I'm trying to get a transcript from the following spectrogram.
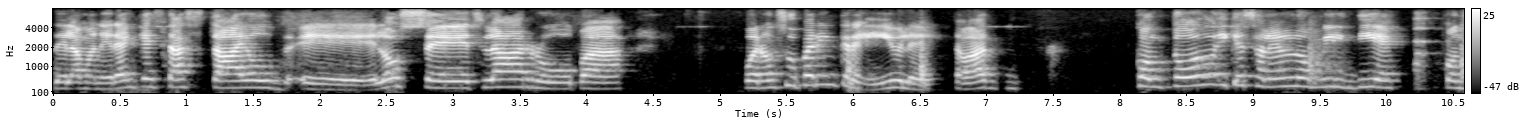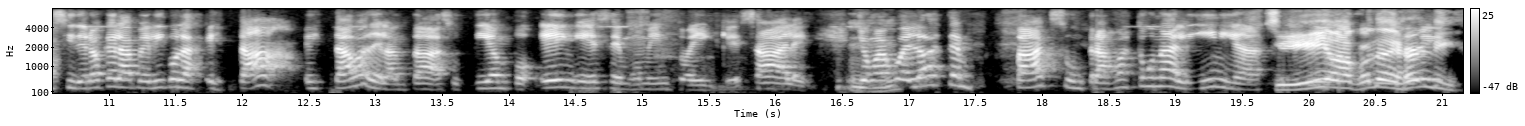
de la manera en que está styled, eh, los sets, la ropa, fueron súper increíbles. Estaba con todo y que salió en el 2010, considero que la película está, estaba adelantada a su tiempo en ese momento en que sale. Yo me acuerdo hasta en un trajo hasta una línea. Sí, yo me acuerdo de Hurley.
